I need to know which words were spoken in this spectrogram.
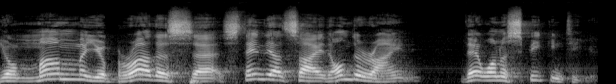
your mom, your brothers uh, stand outside on the Rhine, they want to speak into you.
